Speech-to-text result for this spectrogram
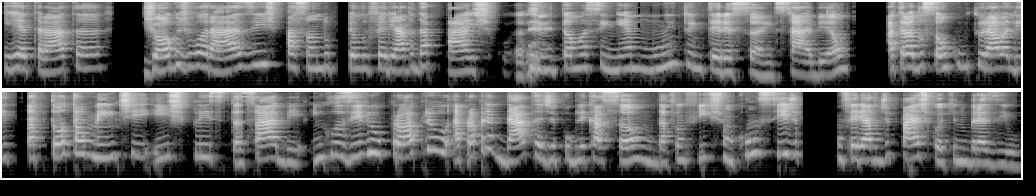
que retrata jogos vorazes passando pelo feriado da Páscoa. Então, assim, é muito interessante, sabe? É um, a tradução cultural ali tá totalmente explícita, sabe? Inclusive o próprio a própria data de publicação da fanfiction coincide com o feriado de Páscoa aqui no Brasil.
